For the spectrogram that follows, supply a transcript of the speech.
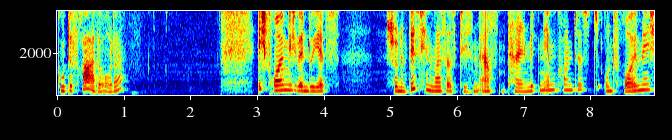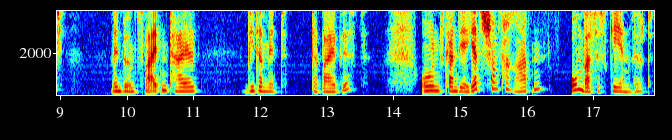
Gute Frage, oder? Ich freue mich, wenn du jetzt schon ein bisschen was aus diesem ersten Teil mitnehmen konntest und freue mich, wenn du im zweiten Teil wieder mit dabei bist und kann dir jetzt schon verraten, um was es gehen wird.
